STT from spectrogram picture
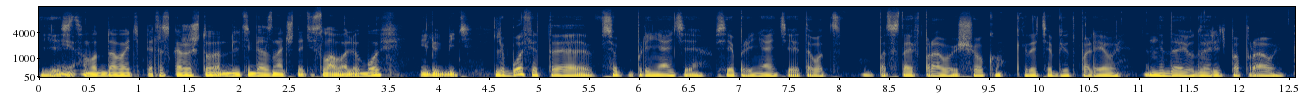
Есть. И, а вот давай теперь расскажи, что для тебя значит эти слова любовь и любить. Любовь — это все принятие, все принятия. Это вот подставь правую щеку, когда тебя бьют по левой. Не дай ударить по правой.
